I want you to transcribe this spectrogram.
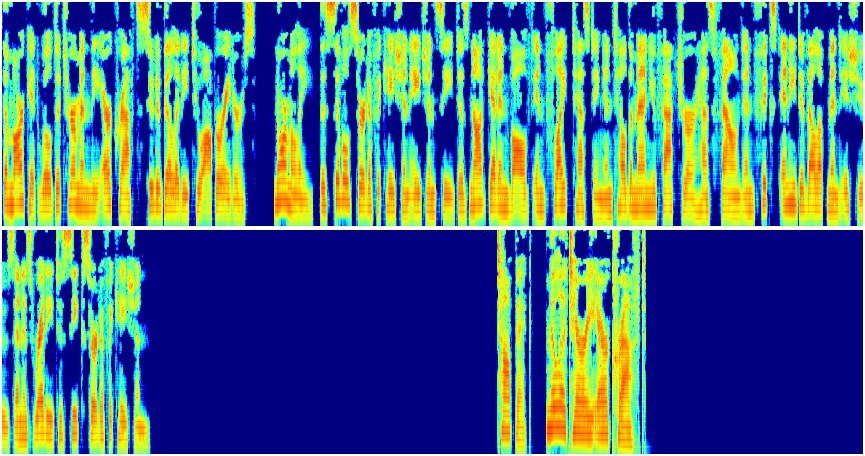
The market will determine the aircraft's suitability to operators. Normally, the Civil Certification Agency does not get involved in flight testing until the manufacturer has found and fixed any development issues and is ready to seek certification. Topic: Military aircraft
